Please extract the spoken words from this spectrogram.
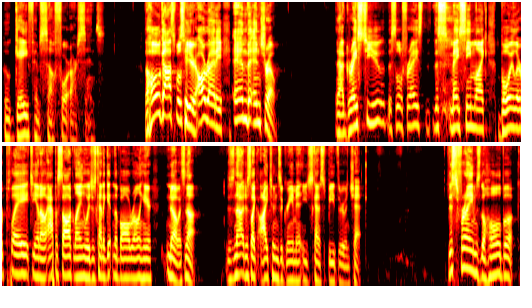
who gave himself for our sins. The whole gospel's here already in the intro. Now, grace to you, this little phrase, this may seem like boilerplate, you know, apostolic language, just kind of getting the ball rolling here. No, it's not. This is not just like iTunes agreement, you just kind of speed through and check. This frames the whole book.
